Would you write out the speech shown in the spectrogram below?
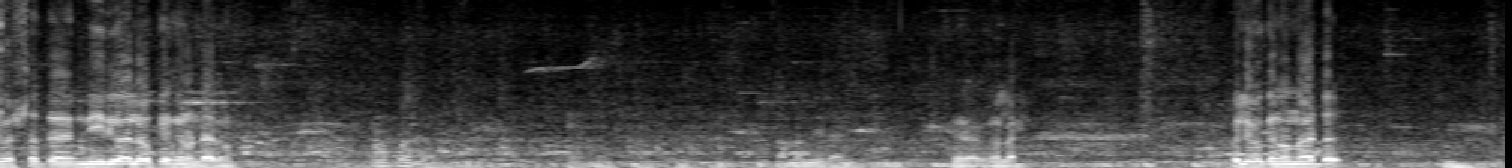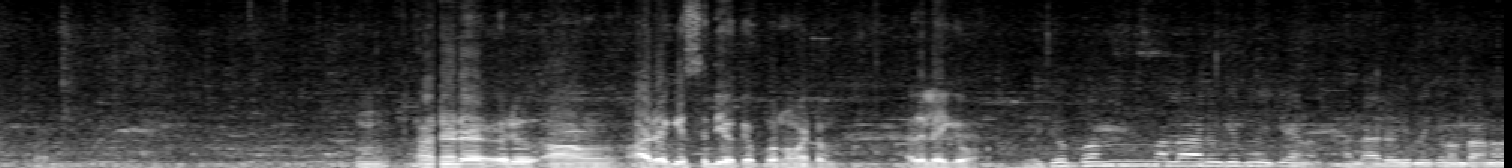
ഈ വർഷത്തെ നീരുകാലമൊക്കെ എങ്ങനെ ഉണ്ടായിരുന്നു? കുഴപ്പമില്ല. നല്ല നീരായി നീരായിരുന്നു അല്ലേ? ഒലിവൊക്കെ നന്നായിട്ട്? ആനയുടെ ഒരു ആരോഗ്യസ്ഥിതിയൊക്കെ പൂർണമായിട്ടും അതിലേക്ക് ഇതിപ്പം നല്ല ആരോഗ്യം നിൽക്കുകയാണ്. നല്ല ആരോഗ്യം നിൽക്കുന്നതുകൊണ്ടാണ്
